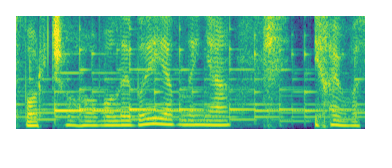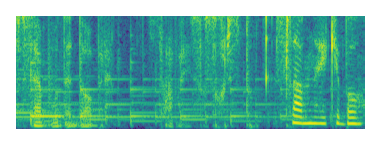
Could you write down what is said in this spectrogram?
творчого волевиявлення. І хай у вас все буде добре. Слава Ісусу Христу! Слава навіки Богу.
